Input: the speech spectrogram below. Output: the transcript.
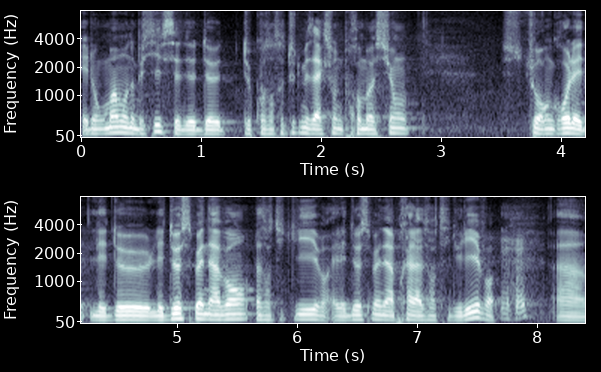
Et donc, moi, mon objectif, c'est de, de, concentrer toutes mes actions de promotion sur en gros les, deux, les deux semaines avant la sortie du livre et les deux semaines après la sortie du livre. Mhm. Euh,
